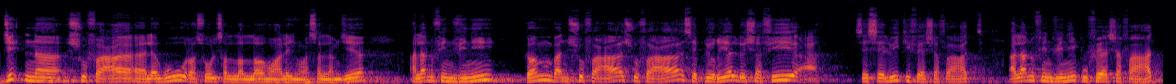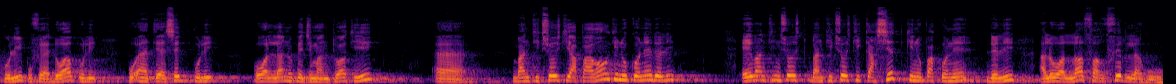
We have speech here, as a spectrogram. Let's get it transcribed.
Jitna shufa'a lahu, Rasul sallallahu alayhi wa sallam dit, Allah nous fait venir comme ban shufa'a, shufa'a, c'est pluriel de shafi'a c'est celui qui fait shafa'at Allah nous fait venir pour faire shafa'at pour lui, pour faire droit pour lui, pour intercéder pour lui. Oh Allah nous peut dire toi qui, euh, quelque chose qui est apparent, qui nous connaît de lui. Et ban quelque chose, ban quelque chose qui cachette, qui nous pas connaît de lui. Alors Allah faghfir lahu.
